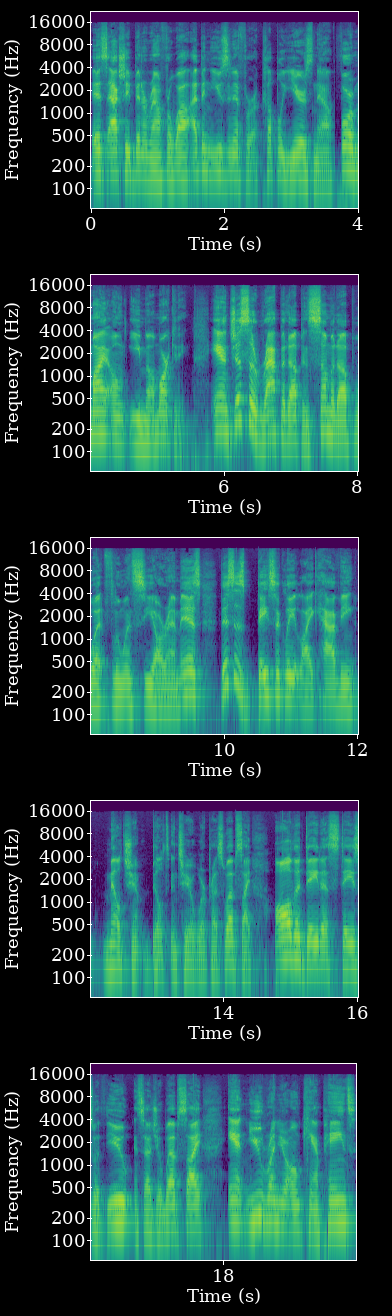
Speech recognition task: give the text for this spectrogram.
It's actually been around for a while. I've been using it for a couple years now for my own email marketing. And just to wrap it up and sum it up, what Fluent CRM is, this is basically like having MailChimp built into your WordPress website. All the data stays with you inside your website, and you run your own campaigns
